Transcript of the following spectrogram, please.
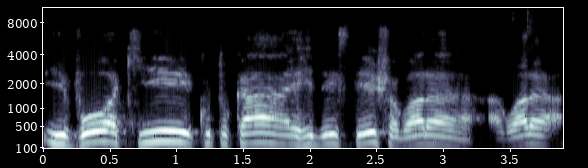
E vou aqui cutucar a RD Station agora, agora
